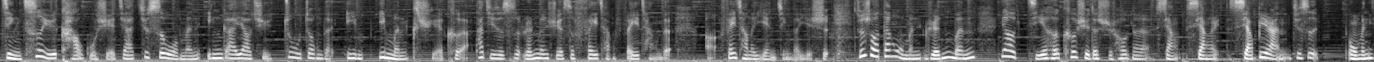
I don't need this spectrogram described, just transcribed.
仅次于考古学家，就是我们应该要去注重的一一门学科啊。它其实是人文学是非常非常的。啊，非常的严谨的，也是，只是说，当我们人文要结合科学的时候呢，想想想必然就是我们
